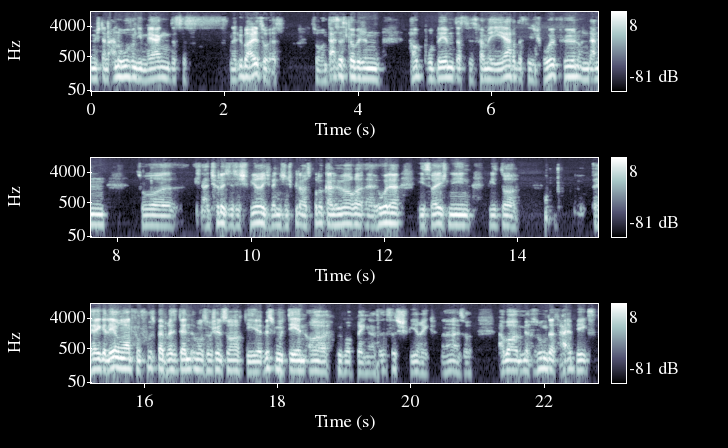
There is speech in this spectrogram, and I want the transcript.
die mich dann anrufen, die merken, dass es nicht überall so ist. So, und das ist, glaube ich, ein Hauptproblem, dass das familiäre, dass die sich wohlfühlen und dann so, ich, natürlich ist es schwierig, wenn ich einen Spieler aus Portugal höre, äh, hole, wie soll ich ihn, wie der Helge Leonhardt vom Fußballpräsident immer so schön sagt, die Wismut-DNA rüberbringen. Also das ist schwierig. Ne? Also, aber wir versuchen das halbwegs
